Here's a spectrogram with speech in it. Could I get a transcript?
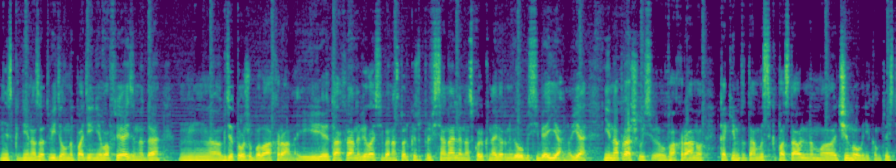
несколько дней назад видел нападение во Фрязино, да, где тоже была охрана. И эта охрана вела себя настолько же профессионально, насколько, наверное, вел бы себя я. Но я не напрашиваюсь в охрану каким-то там высокопоставленным э, чиновником. То есть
